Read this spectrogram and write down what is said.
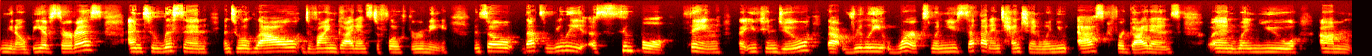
you know be of service and to listen and to allow divine guidance to flow through me. And so that's really a simple thing that you can do that really works when you set that intention when you ask for guidance and when you um,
